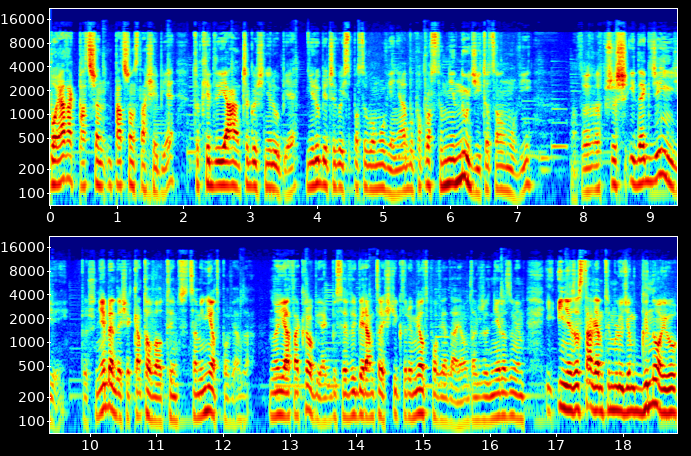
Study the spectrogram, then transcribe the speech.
Bo ja tak patrzę, patrząc na siebie, to kiedy ja czegoś nie lubię, nie lubię czegoś sposobu mówienia, albo po prostu mnie nudzi to, co on mówi, no to przecież idę gdzie indziej. Przecież nie będę się katował tym, co mi nie odpowiada. No i ja tak robię, jakby sobie wybieram treści, które mi odpowiadają, także nie rozumiem i, i nie zostawiam tym ludziom gnoju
